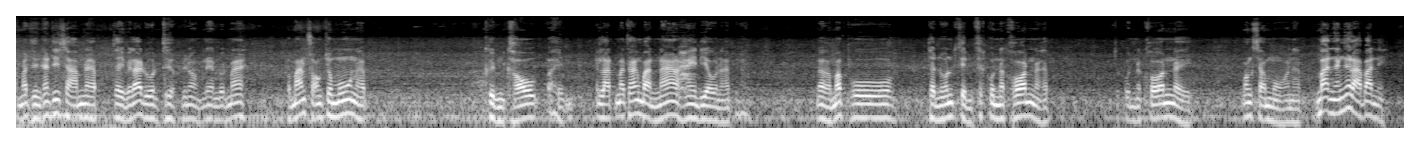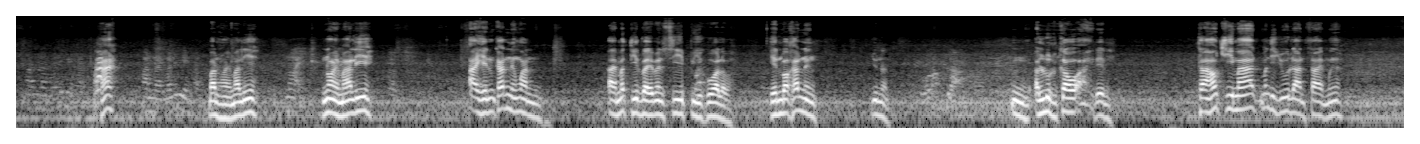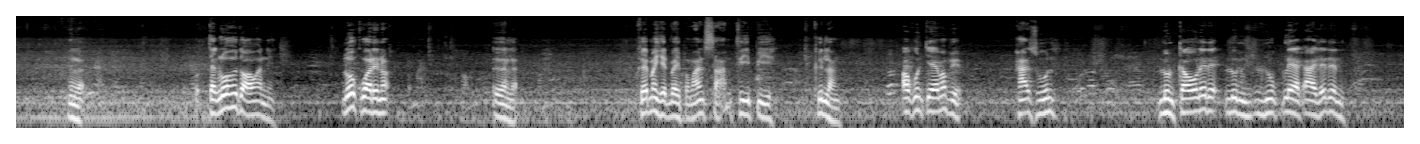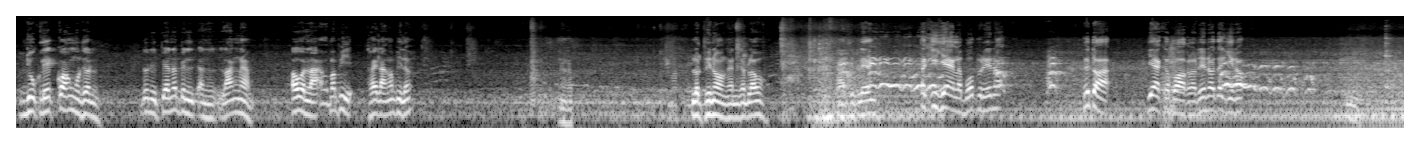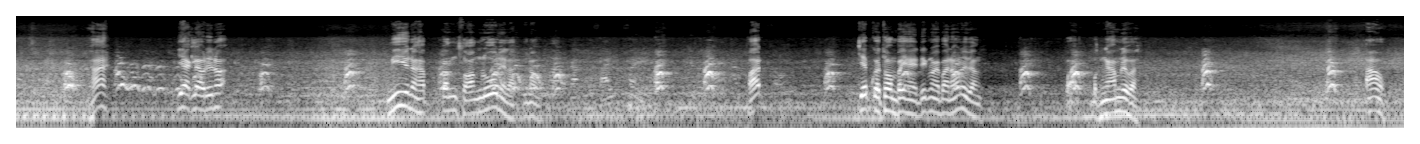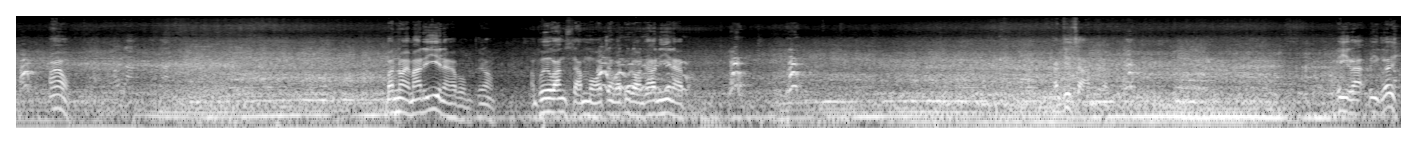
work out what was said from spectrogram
ขับมาถึงขั้นที่สามนะครับใช้เวลาโดนเถือบพี่น้องแล่นรถมาประมาณสองชั่วโมงนะครับ ขึ้นเขาไปลัดมาทางบ้านนาให้เดียวนะครับพี่น้องแล้วก็มาโพถนนเส้นสกลนครนะครับ สกลนครในวังสามหมอนะครับ บ้านหยังคือล่ะบ้านนี่ฮะพันนายมะลิครับบ้านหอยมาลีหน่อยน้อยมาลีไอายเห็นคันหนึ่งมันไอายมาติดไว้มันสี่ปีกว่าแล้วบ่เห็นบ่คันหนึ่งอยู่นั่น อืมอันรุ่นเก่าไอเด่นถ้าเขาขี่มามันจะอยู่ด้านซ้ายมือนั่นแหละจากโลคือต่อกันนี่โลกว่าเลยเนาะเออนั่นแหละเคยมาเห็นไว้ประมาณสามสี่ปีขึ้นหลัง เอากุญแจมาพี่หาศูนย์รุ่นเก่าเลยเด้รุ่นยุคแรกไอ้เลยเด่นยุคเล็กกล้องหมดจนเดี๋ยวนี้เปลี่ยนมาเป็นอันล้างน้ำเอาอันละเอามาพี่ถอยหลังมาพี่แล้วนะครับ รถพี่น้องกันกับเราหาสิบแรงตะกี้แยกระบบเลยเนาะคือต่อแยกกระบอกเราเด้เนาะตะกี้เนาะฮะแยกแล้วเด้เนาะมีอยู่นะครับตังสองโลนี่แหละพี่น้องปัดเจ็บกระท่อมไปให้เด็กน้อยบ้านเฮาได้ยังปัดบักงามเลยวะอ้าวอ้าว บ้านน้อยมาดีนะครับผมพี่น้องอำเภอวังสามหมอจังหวัดอุดรธานีนะครับขั้นที่สามครับไปอีกละไปอีกเลย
